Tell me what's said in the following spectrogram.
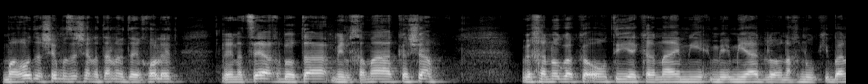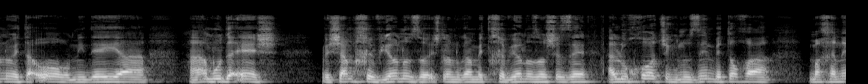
כלומר, עוד השם הוא זה שנתן לו את היכולת לנצח באותה מלחמה קשה. וכנוגה כאור תהיה קרניים מיד לו. אנחנו קיבלנו את האור מידי העמוד האש. ושם חביונו זו, יש לנו גם את חביונו זו, שזה הלוחות שגנוזים בתוך המחנה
